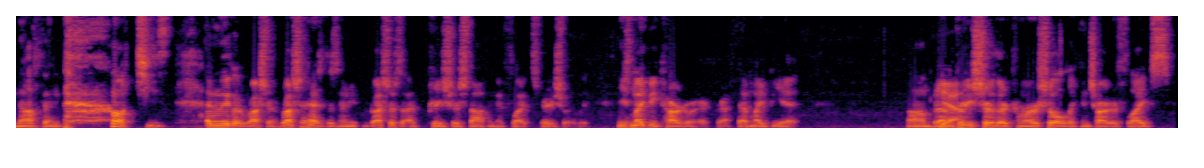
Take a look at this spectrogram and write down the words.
nothing. oh, jeez. And then they look at Russia. Russia has this. Russia's, I'm pretty sure, stopping their flights very shortly. These might be cargo aircraft. That might be it. Um, but yeah. I'm pretty sure they're commercial, like in charter flights,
